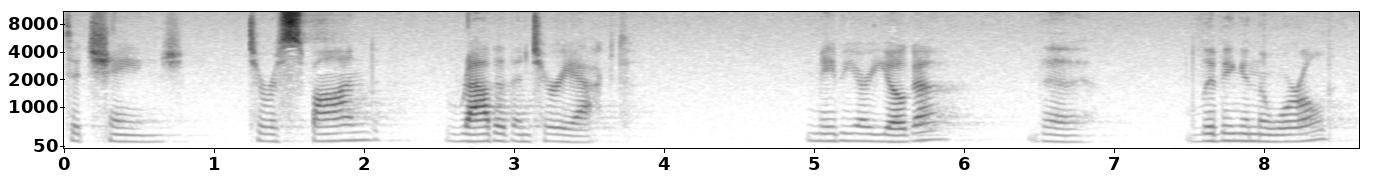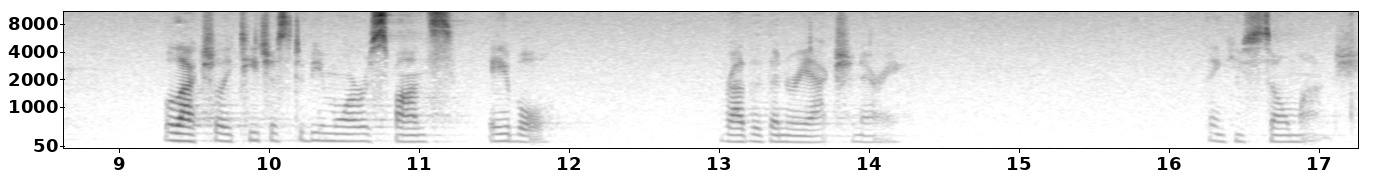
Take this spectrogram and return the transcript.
to change, to respond rather than to react. Maybe our yoga, the living in the world, will actually teach us to be more response able rather than reactionary. Thank you so much.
